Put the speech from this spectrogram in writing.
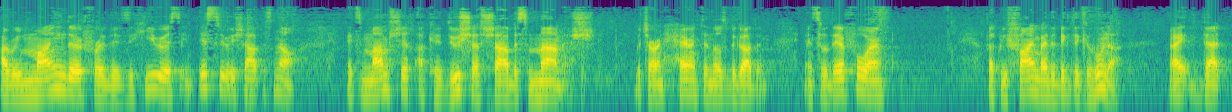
a reminder for the Zahirus in Isri Shabbos. No. It's Mamshich Akedusha Shabbos Mamish, which are inherent in those begadim. And so therefore, like we find by the Bigdei Kahuna, right, that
